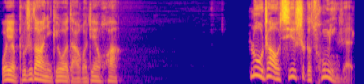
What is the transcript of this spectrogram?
我也不知道你给我打过电话。”陆兆熙是个聪明人，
